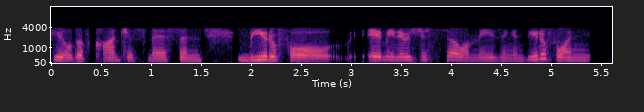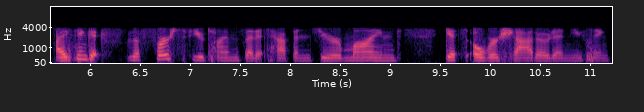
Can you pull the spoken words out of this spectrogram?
field of consciousness and beautiful i mean it was just so amazing and beautiful. And i think it the first few times that it happens your mind gets overshadowed and you think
